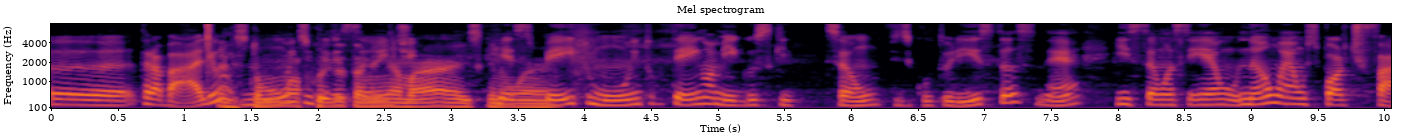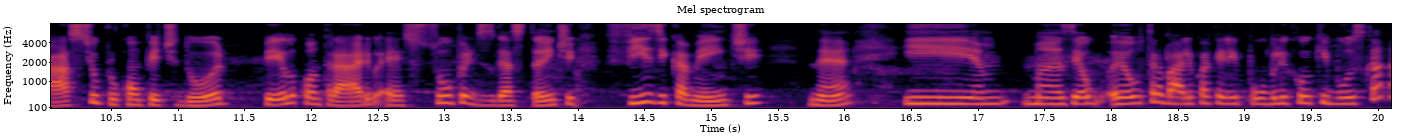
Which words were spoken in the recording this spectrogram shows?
ah, trabalho. Eles tomam muito umas coisas também a interessante. mais que não é. Respeito muito. Tenho amigos que são fisiculturistas, né? E são assim, é um- não é um esporte fácil para o competidor. Pelo contrário, é super desgastante fisicamente, né? E, mas eu, eu trabalho com aquele público que busca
